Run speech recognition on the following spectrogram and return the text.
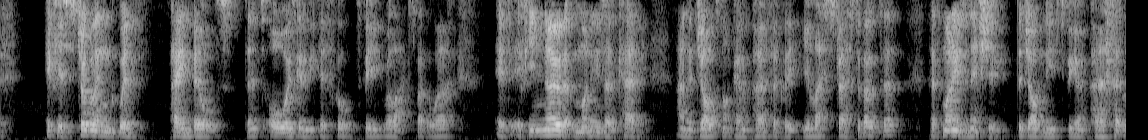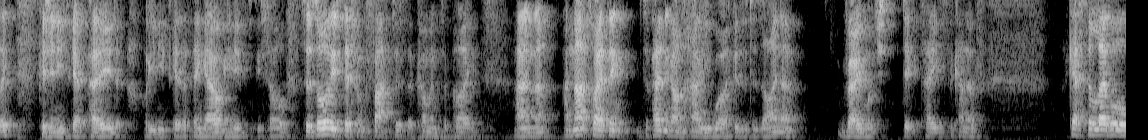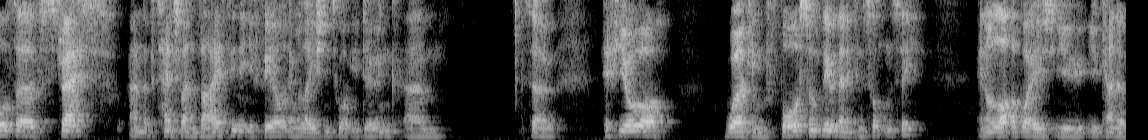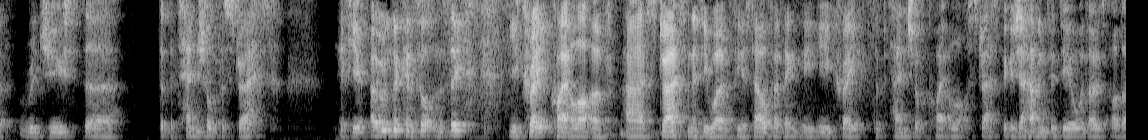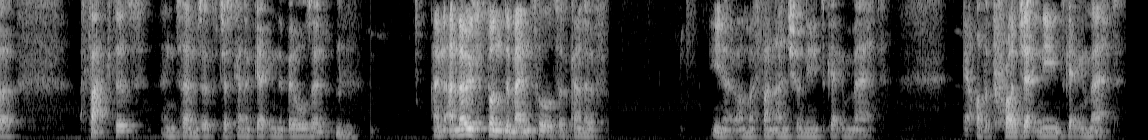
if you're struggling with paying bills, then it's always going to be difficult to be relaxed about the work. If if you know that money is okay and a job's not going perfectly, you're less stressed about it. If money is an issue, the job needs to be going perfectly because you need to get paid or you need to get the thing out, or you need it to be sold. So there's all these different factors that come into play. And and that's why I think depending on how you work as a designer very much dictates the kind of I guess the levels of stress and the potential anxiety that you feel in relation to what you're doing. Um, so, if you're working for somebody within a consultancy, in a lot of ways, you you kind of reduce the the potential for stress. If you own the consultancy, you create quite a lot of uh, stress, and if you work for yourself, I think you, you create the potential for quite a lot of stress because you're having to deal with those other factors in terms of just kind of getting the bills in. Mm-hmm. And and those fundamentals of kind of you know, are my financial needs getting met? Are the project needs getting met?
